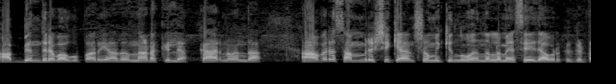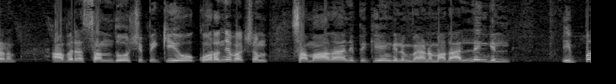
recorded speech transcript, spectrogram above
ആഭ്യന്തര വകുപ്പ് അറിയാതെ നടക്കില്ല. കാരണം എന്താ? അവരെ സംരക്ഷിക്കാൻ ശ്രമിക്കുന്നു എന്നുള്ള മെസ്സേജ് അവർക്ക് കിട്ടണം. അവരെ സന്തോഷിപ്പിക്കുകയോ കുറഞ്ഞ പക്ഷം സമാധാനിപ്പിക്കുകയെങ്കിലും വേണം. അതല്ലെങ്കിൽ ഇപ്പൊ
